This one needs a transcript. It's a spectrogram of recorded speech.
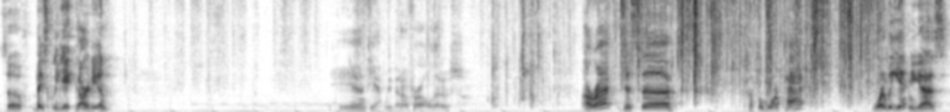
So, basically Gate Guardian. And, yeah, we've been over all those. Alright, just a couple more packs. What are we getting, you guys?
